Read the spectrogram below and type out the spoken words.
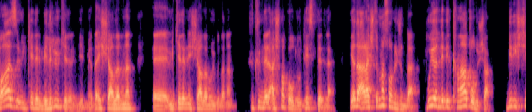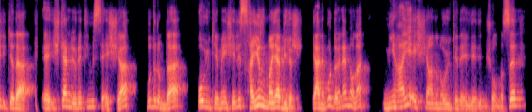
bazı ülkelerin, belirli ülkelerin diyelim ya da eşyalarının, e, ülkelerin eşyalarına uygulanan hükümleri aşmak olduğu tespit edilen ya da araştırma sonucunda bu yönde bir kanaat oluşan bir işçilik ya da e, işlemle üretilmişse eşya bu durumda o ülke menşeli sayılmayabilir. Yani burada önemli olan nihai eşyanın o ülkede elde edilmiş olması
